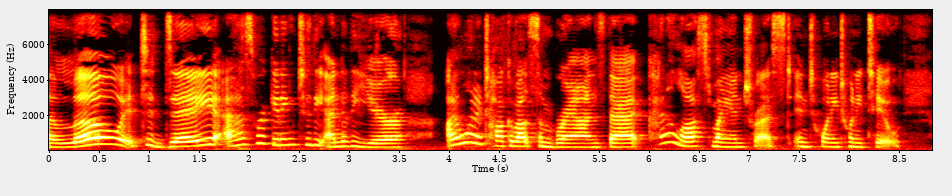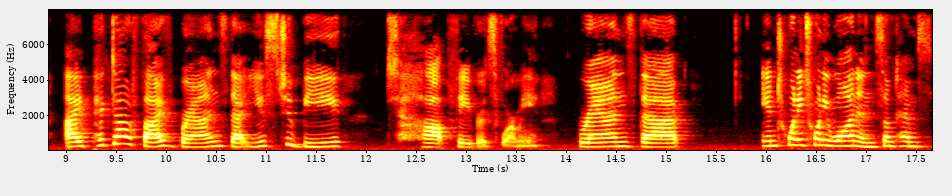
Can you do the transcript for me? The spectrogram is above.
Hello! Today, as we're getting to the end of the year, I want to talk about some brands that kind of lost my interest in 2022. I picked out five brands that used to be top favorites for me. Brands that in 2021 and sometimes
